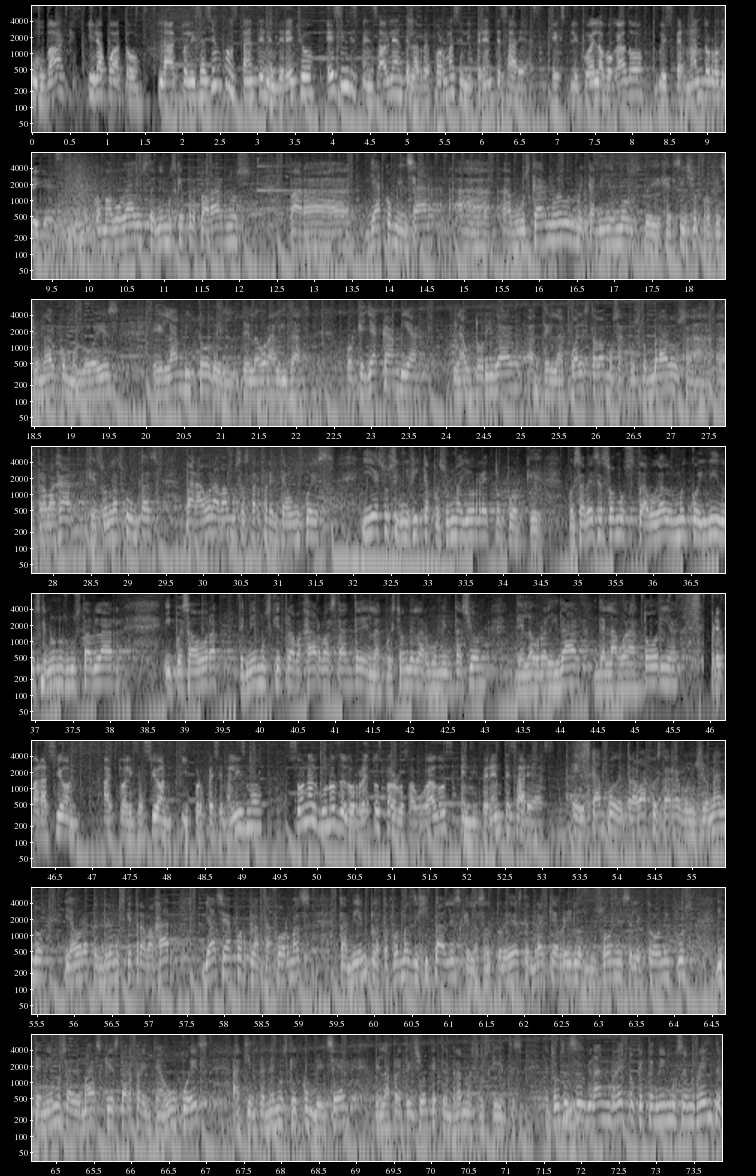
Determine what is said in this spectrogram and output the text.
UBAC Irapuato. La actualización constante en el derecho es indispensable ante las reformas en diferentes áreas, explicó el abogado Luis Fernando Rodríguez. Como abogados tenemos que prepararnos para ya comenzar a, buscar nuevos mecanismos de ejercicio profesional como lo es el ámbito de la oralidad, porque ya cambia la autoridad ante la cual estábamos acostumbrados a, trabajar, que son las juntas, para ahora vamos a estar frente a un juez y eso significa pues un mayor reto porque pues a veces somos abogados muy cohibidos que no nos gusta hablar y pues ahora tenemos que trabajar bastante en la cuestión de la argumentación, de la oralidad, de la oratoria. Preparación, actualización y profesionalismo son algunos de los retos para los abogados en diferentes áreas. El campo de trabajo está revolucionando y ahora tendremos que trabajar ya sea por plataformas, también plataformas digitales que las autoridades tendrán que abrir los buzones electrónicos y tenemos además que estar frente a un juez a quien tenemos que convencer de la pretensión que tendrán nuestros clientes. Entonces es el gran reto que tenemos enfrente.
